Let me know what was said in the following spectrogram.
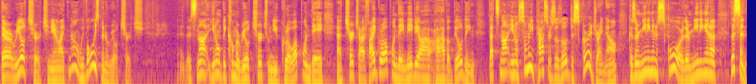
They're a real church. And you're like, No, we've always been a real church. It's not, you don't become a real church when you grow up one day. A church, if I grow up one day, maybe I'll, I'll have a building. That's not, you know, so many pastors are a little discouraged right now because they're meeting in a school or they're meeting in a, listen,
